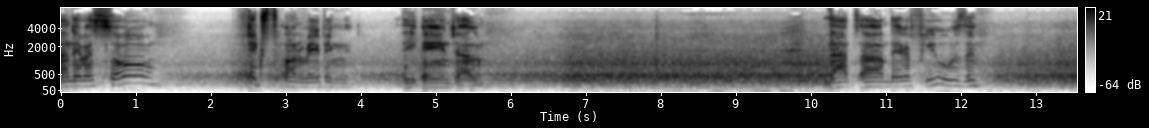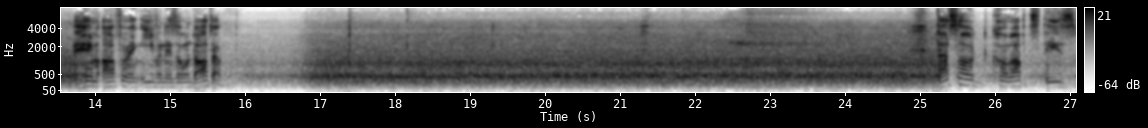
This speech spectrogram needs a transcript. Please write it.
And they were so fixed on raping the angel that um, they refused him offering even his own daughter. That's how corrupt these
